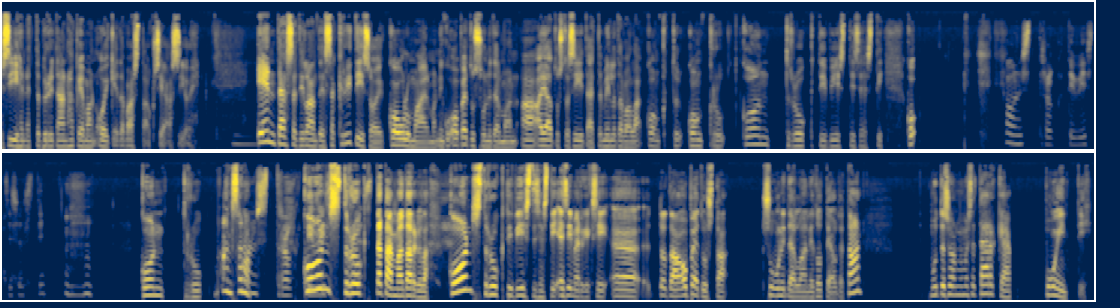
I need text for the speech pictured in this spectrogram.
siihen, että pyritään hakemaan oikeita vastauksia asioihin. Mm. En tässä tilanteessa kritisoi koulumaailman niin opetussuunnitelman ää, ajatusta siitä, että millä tavalla konstruktivistisesti, ko, konstruktivistisesti. Kontru, sano, konstrukt, tätä mä tarkoitan, konstruktivistisesti esimerkiksi ö, tota, opetusta suunnitellaan mm. ja toteutetaan, mutta se on mun mielestä tärkeä pointti.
